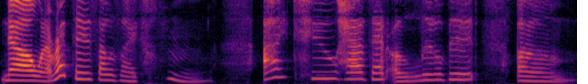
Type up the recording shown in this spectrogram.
Now, when I read this, I was like, hmm, I too have that a little bit. Um,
